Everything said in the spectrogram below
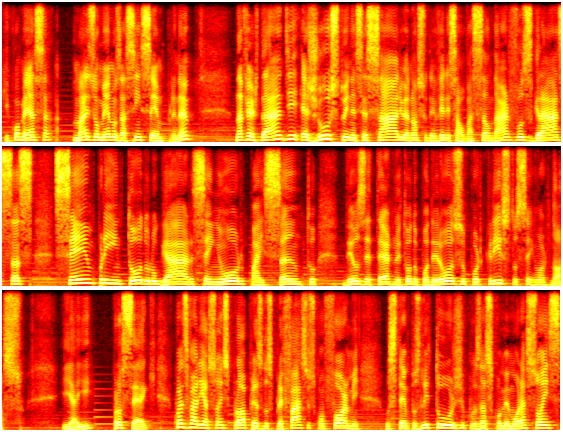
que começa mais ou menos assim sempre, né? Na verdade, é justo e necessário, é nosso dever e salvação dar-vos graças sempre e em todo lugar, Senhor, Pai Santo, Deus eterno e todo-poderoso, por Cristo, Senhor nosso. E aí prossegue, com as variações próprias dos prefácios, conforme os tempos litúrgicos, as comemorações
